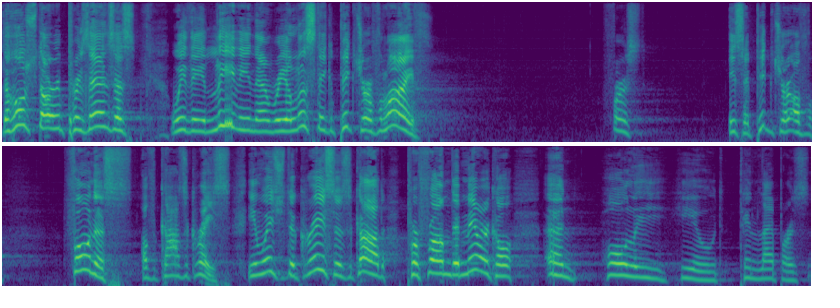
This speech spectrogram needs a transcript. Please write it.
The whole story presents us with a living and realistic picture of life. First, it's a picture of fullness of God's grace, in which the gracious God performed a miracle and wholly healed 10 lepers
